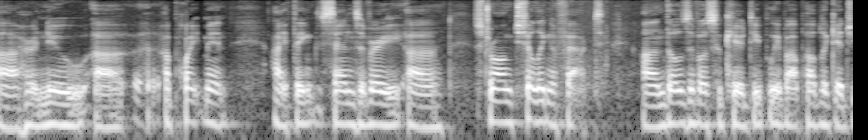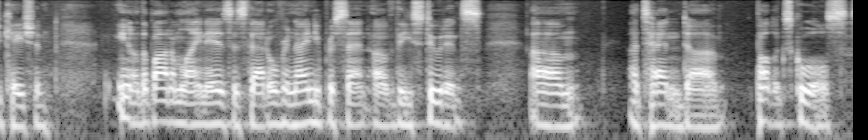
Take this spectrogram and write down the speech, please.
Uh, her new uh, appointment, I think, sends a very uh, strong chilling effect on those of us who care deeply about public education you know, the bottom line is is that over 90% of the students um, attend uh, public schools,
